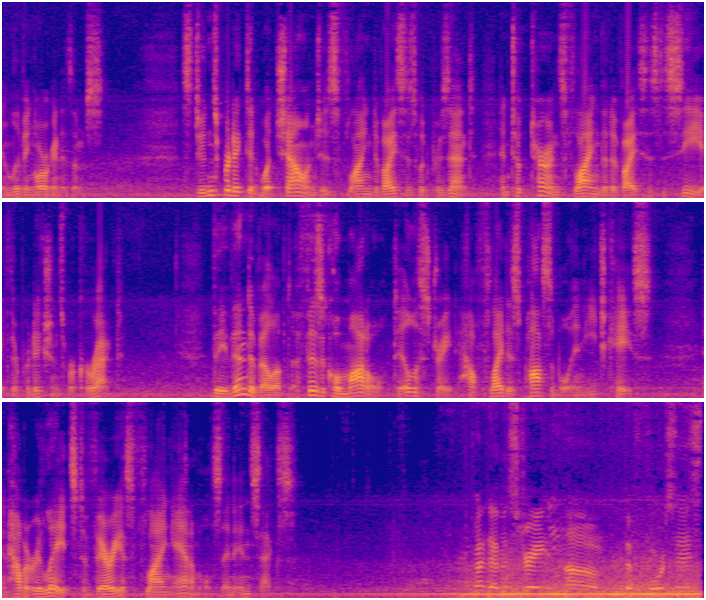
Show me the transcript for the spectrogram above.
in living organisms. Students predicted what challenges flying devices would present and took turns flying the devices to see if their predictions were correct. They then developed a physical model to illustrate how flight is possible in each case and how it relates to various flying animals and insects. Trying to demonstrate um, the forces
